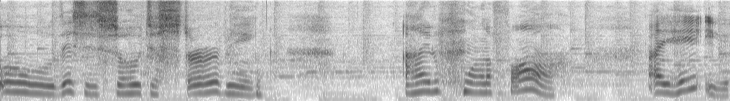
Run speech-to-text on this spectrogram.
Oh, this is so disturbing. I don't want to fall. I hate you.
